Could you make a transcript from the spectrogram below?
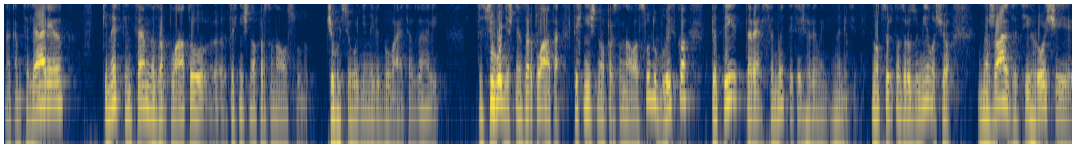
на канцелярію, в кінець кінцем на зарплату е, технічного персоналу суду, чого сьогодні не відбувається взагалі. Сьогоднішня зарплата технічного персоналу суду близько 5-7 тисяч гривень на місяць. Ну абсолютно зрозуміло, що, на жаль, за ці гроші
